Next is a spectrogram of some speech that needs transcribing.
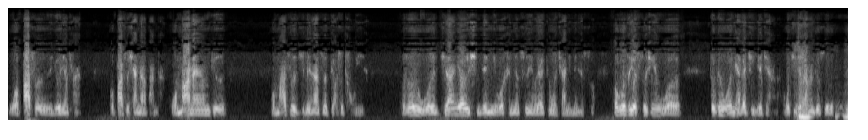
我爸是有点反，我爸是相当反的。我妈呢，就是我妈是基本上是表示同意。我说我既然要寻着你，我肯定事情我要跟我家里面人说，包括这些事情我都跟我两个姐姐讲了。我姐姐他们都说，你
